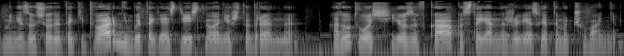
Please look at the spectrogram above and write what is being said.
у мяне заўсёды такі твар нібыта я здзейсніла нешта дрэннае. А тут вось Йозефка пастаянна жыве з гэтым адчуваннем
